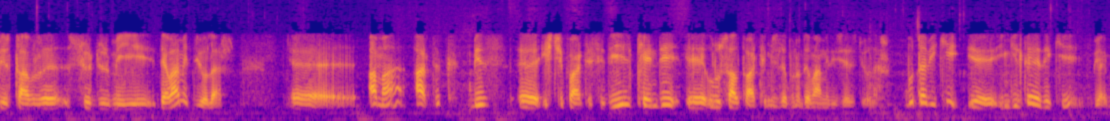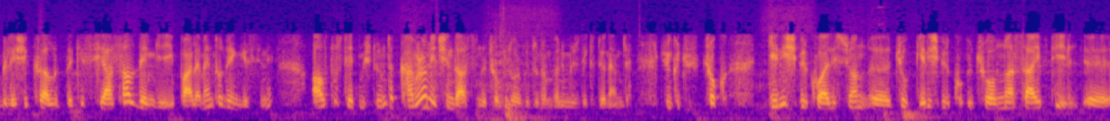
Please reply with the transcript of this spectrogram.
bir tavrı sürdürmeyi devam ediyorlar. E, ama artık biz e, işçi partisi değil kendi e, ulusal partimizle bunu devam edeceğiz diyorlar. Bu tabii ki e, İngiltere'deki yani Birleşik Krallık'taki siyasal dengeyi, parlamento dengesini alt üst etmiş durumda. Cameron için de aslında çok zor bir durum önümüzdeki dönemde. Çünkü çok geniş bir koalisyon, e, çok geniş bir çoğunluğa sahip değil. E,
